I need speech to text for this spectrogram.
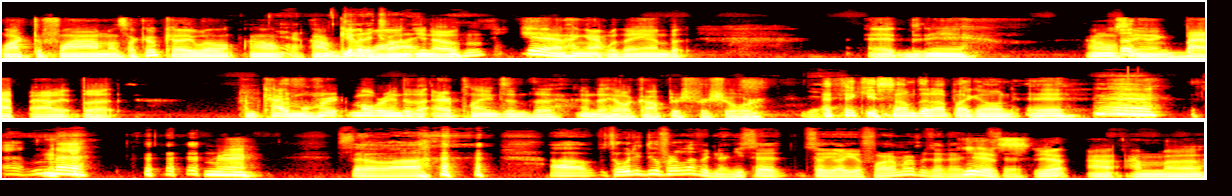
like to fly 'em. I was like, okay, well, I'll Yeah, I'll Give get it a one, try. you know, Mhm. yeah, and hang out with them. But it, yeah, I don't see anything bad about it, but I'm kind of more more into the airplanes and the and the helicopters for sure. Yeah. I think you summed it up by going, eh. Eh, Uh, meh. meh. So, uh, uh, so what do you do for a living then? You said, so are you a farmer? A- Yes, said- yep. I, I'm uh,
